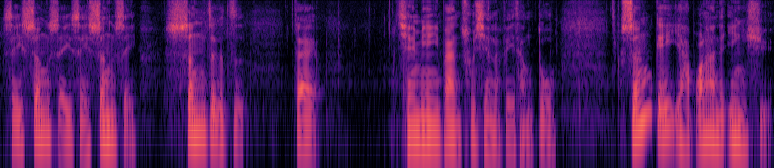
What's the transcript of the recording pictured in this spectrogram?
谁生谁，谁生谁，“生”这个字在前面一半出现了非常多。神给亚伯拉罕的应许，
